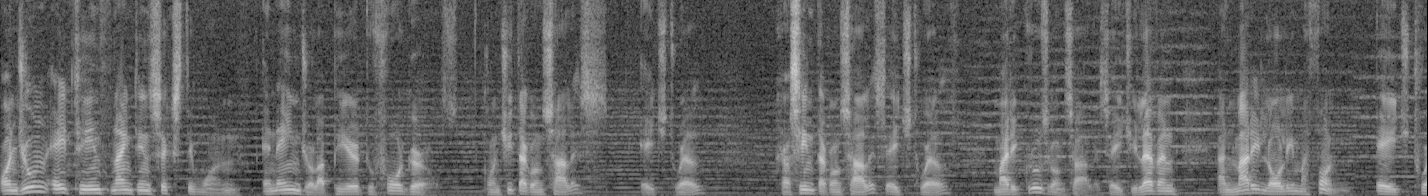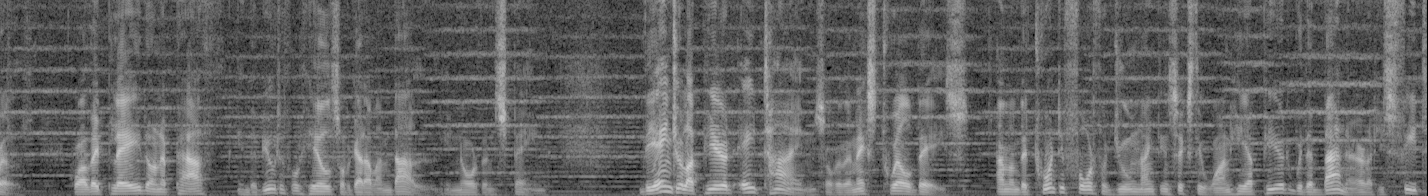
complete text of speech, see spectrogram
On June 18, 1961, an angel appeared to four girls Conchita Gonzalez, age 12, Jacinta Gonzalez, age 12, Maricruz Gonzalez, age 11, and Mary Loli Mathon, age 12, while they played on a path in the beautiful hills of Garabandal in northern Spain. The angel appeared eight times over the next 12 days, and on the 24th of June 1961, he appeared with a banner at his feet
